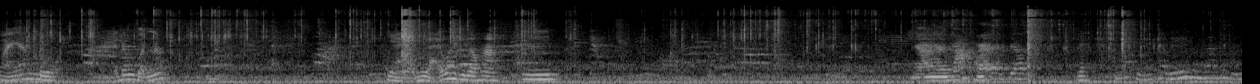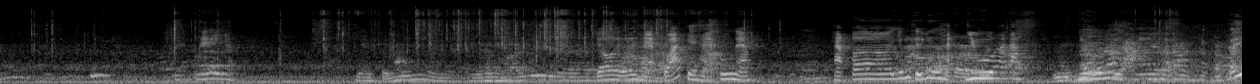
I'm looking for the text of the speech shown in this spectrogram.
ngoại ăn được. Ngoại đang bệnh á. Nhà rộng rãi quá chị Long ha. Ừ. nhà này mát mẻ chứ. Lấy đây nha. Nhà thử miếng này trời ơi hạt quá trời hạt luôn nè. Hạt ờ, giống kiểu như hạt dưa hả ta dưa hả? bí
